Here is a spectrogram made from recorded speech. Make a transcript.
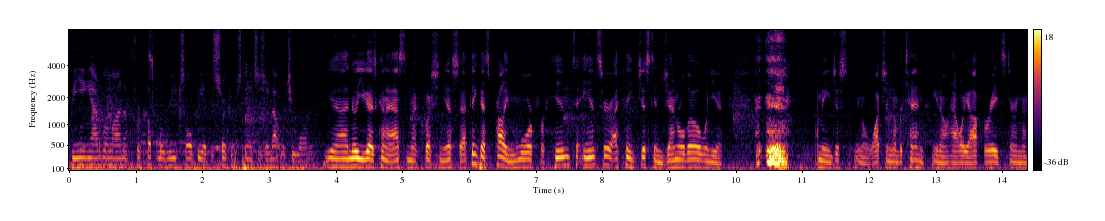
being out of the lineup for a couple of weeks, albeit the circumstances are not what you wanted? Yeah, I know you guys kind of asked him that question yesterday. I think that's probably more for him to answer. I think just in general, though, when you, I mean, just you know, watching number ten, you know how he operates during the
